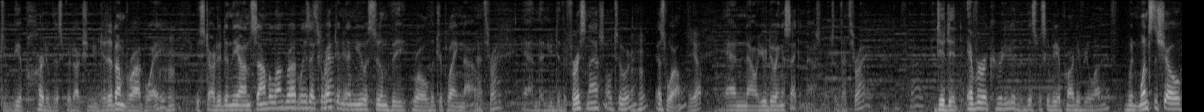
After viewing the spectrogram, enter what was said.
to be a part of this production, you did it on Broadway. Mm-hmm. You started in the ensemble on Broadway, is that That's correct? right, and yeah. then you assumed the role that you're playing now. That's right. And then you did the first national tour as well. Yep. And now you're doing a second national tour. That's right. That's right. Did it ever occur to you that this was going to be a part of your life? When once the show,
